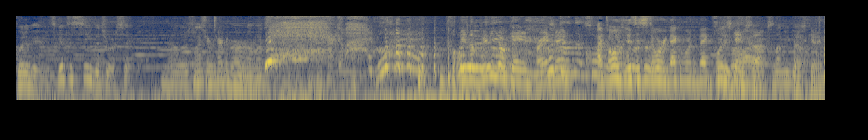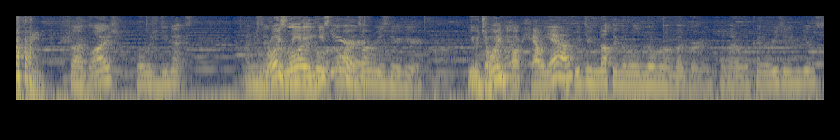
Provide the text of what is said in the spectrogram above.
Guinevere, it's good to see that you are sick. Now let's, Let's return, return to to Bern. Bern. on my- Play the video game, Brandon. I told you this is story back and forth, back and forth. This game sucks. Let me I'm just kidding. It's mean. Should I oblige? What would you do next? I understand Roy's that Roy, leading. the He's Alliance here. army is near here. You would join? him? Oh hell yeah! If we do nothing, the world will be overrun by Bern. No matter what kind of reason he gives.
